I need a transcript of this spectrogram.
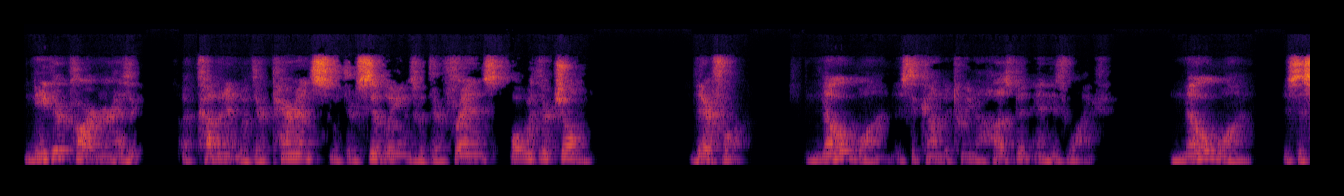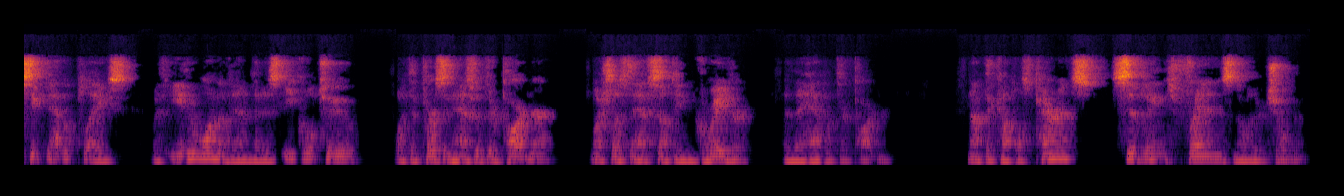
Neither partner has a, a covenant with their parents, with their siblings, with their friends, or with their children. Therefore, no one is to come between a husband and his wife. No one is to seek to have a place with either one of them that is equal to what the person has with their partner, much less to have something greater than they have with their partner. Not the couple's parents, siblings, friends, nor their children.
